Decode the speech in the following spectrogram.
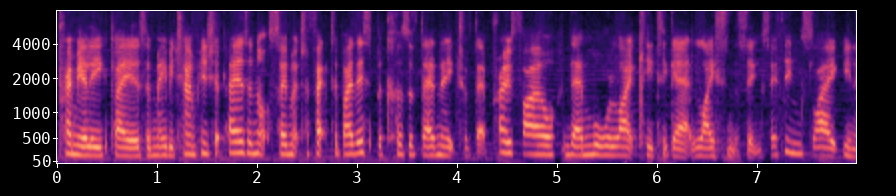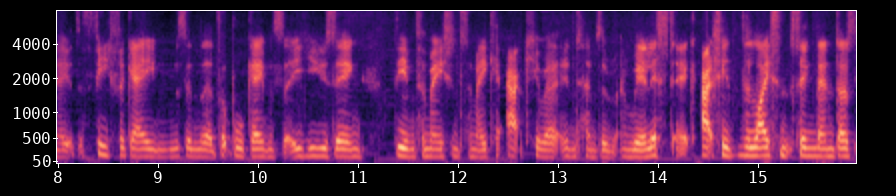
Premier League players and maybe Championship players are not so much affected by this because of their nature of their profile. They're more likely to get licensing. So things like, you know, the FIFA games and the football games that are using the information to make it accurate in terms of and realistic. Actually, the licensing then does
